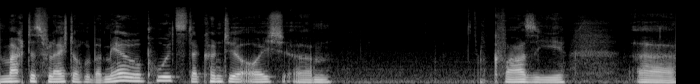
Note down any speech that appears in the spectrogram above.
macht es vielleicht auch über mehrere Pools. Da könnt ihr euch ähm, quasi äh,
